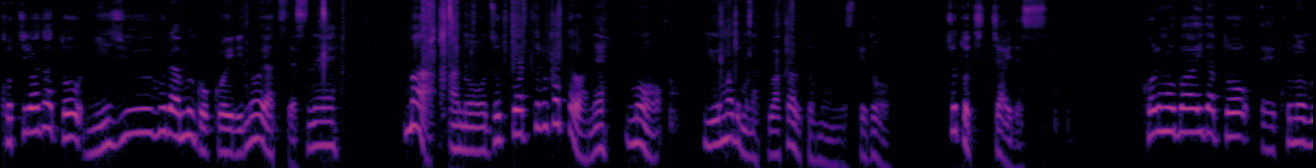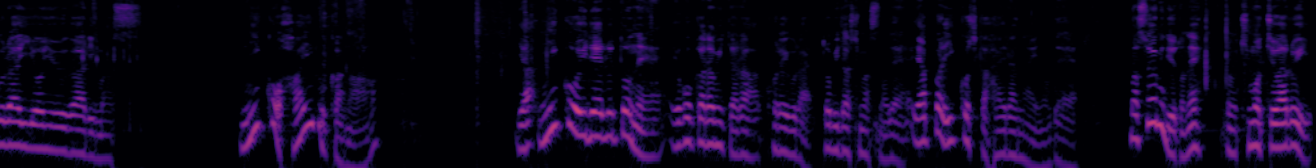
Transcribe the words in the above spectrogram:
こちらだと 20g5 個入りのやつですね。まあ、あの、ずっとやってる方はね、もう言うまでもなくわかると思うんですけど、ちょっとちっちゃいです。これの場合だと、えー、このぐらい余裕があります。2個入るかな？いや、2個入れるとね、横から見たらこれぐらい飛び出しますので、やっぱり1個しか入らないので、まあそういう意味で言うとね、この気持ち悪い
